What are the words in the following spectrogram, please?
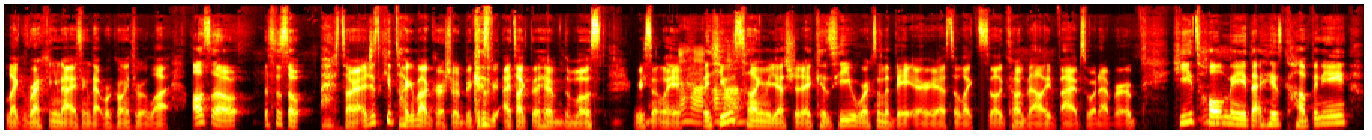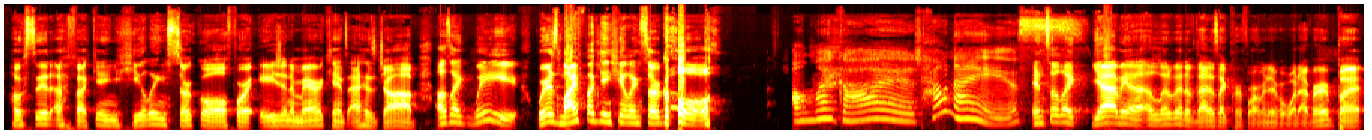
like recognizing that we're going through a lot. Also, this is so sorry. I just keep talking about Gershwin because we, I talked to him the most recently. Uh-huh, but he was uh-huh. telling me yesterday because he works in the Bay Area, so like Silicon Valley vibes, whatever. He told Mhm. me that his company hosted a fucking healing circle for Asian Americans at his job. I was like, wait, where's my fucking healing circle? Oh my gosh, how nice. And so, like, yeah, I mean, a, a little bit of that is like performative or whatever, but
